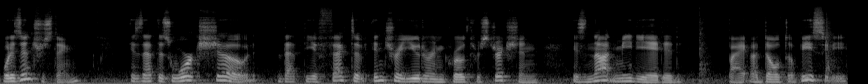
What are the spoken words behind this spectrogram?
What is interesting is that this work showed that the effect of intrauterine growth restriction is not mediated by adult obesity,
